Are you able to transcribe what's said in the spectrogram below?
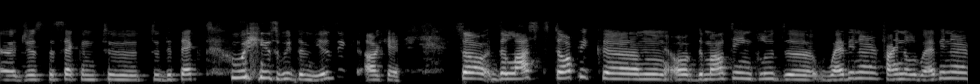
Uh, just a second to to detect who is with the music. Okay, so the last topic um, of the multi-include uh, webinar, final webinar,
